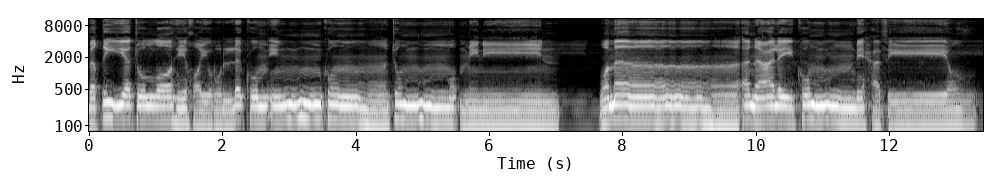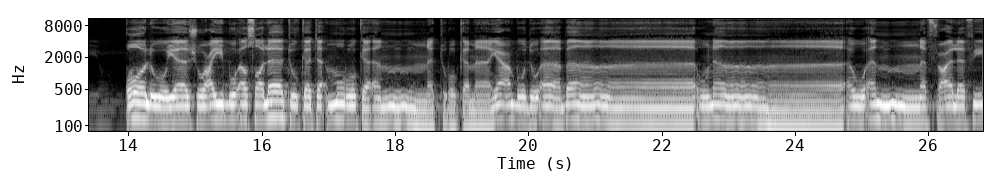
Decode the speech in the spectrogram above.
بقية الله خير لكم إن كنتم مؤمنين. وما أنا عليكم بحفيظ. قالوا يا شعيب أصلاتك تأمرك أن نترك ما يعبد آباؤنا نفعل في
